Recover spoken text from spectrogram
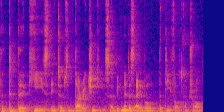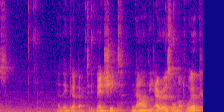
the, the keys in terms of the direction keys. So we're going to disable the default controls and then go back to event sheet. Now the arrows will not work.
